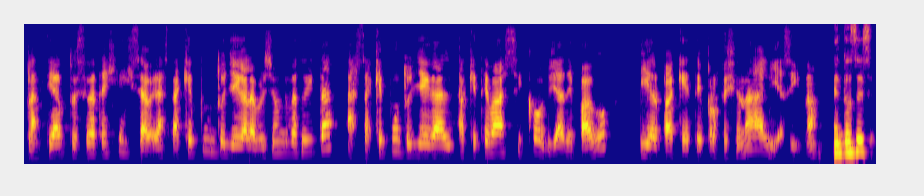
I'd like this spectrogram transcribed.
plantear tu estrategia y saber hasta qué punto llega la versión gratuita, hasta qué punto llega el paquete básico ya de pago y el paquete profesional y así, ¿no? Entonces,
